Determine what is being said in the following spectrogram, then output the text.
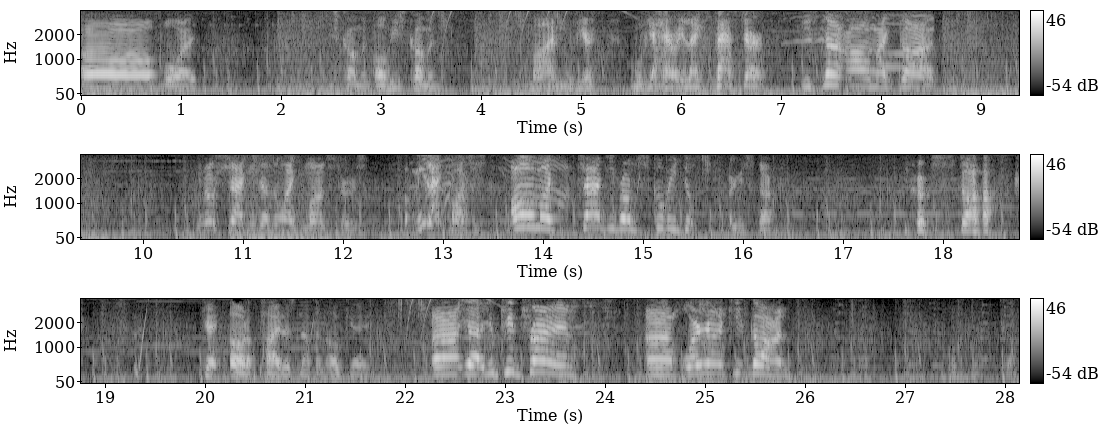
Oh boy. He's coming. Oh, he's coming. Come on, move your move your hairy legs faster. He's not. Oh my god. You know Shaggy doesn't like monsters. But me like monsters. Oh my Shaggy from Scooby Doo. Are you stuck? You're stuck. Okay. Oh, the pie does nothing. Okay. Uh, yeah. You keep trying. Um, we're gonna keep going. Oh my god.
